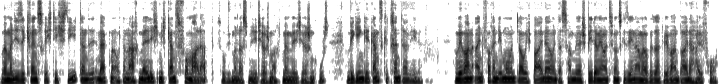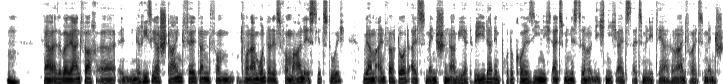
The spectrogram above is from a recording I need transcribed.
Und wenn man die Sequenz richtig sieht, dann merkt man auch danach, melde ich mich ganz formal ab, so wie man das militärisch macht, mit dem militärischen Gruß. Und wir gehen ganz getrennter Wege. Und wir waren einfach in dem Moment, glaube ich, beide, und das haben wir später, als wir uns gesehen haben, auch gesagt, wir waren beide heilfroh. Mhm. Ja, also weil wir einfach, äh, ein riesiger Stein fällt dann vom, von einem runter, das Formale ist jetzt durch. Wir haben einfach dort als Menschen agiert, weder dem Protokoll Sie nicht als Ministerin und ich nicht als, als Militär, sondern einfach als Mensch.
